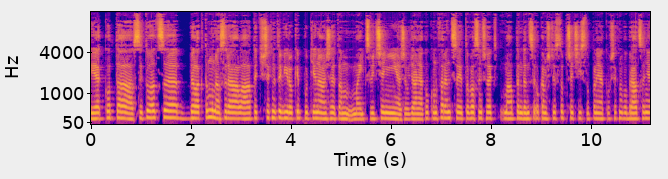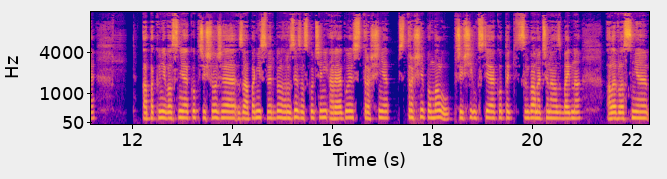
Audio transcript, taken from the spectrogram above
jako ta situace byla k tomu nazrála, teď všechny ty výroky Putina, že tam mají cvičení a že udělá nějakou konferenci, to vlastně člověk má tendenci okamžitě si to přečíst úplně jako všechno v obráceně. A pak mě vlastně jako přišlo, že západní svět byl hrozně zaskočený a reaguje strašně, strašně pomalu. Při vší úctě, jako teď jsem byla nadšená z Bidena, ale vlastně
